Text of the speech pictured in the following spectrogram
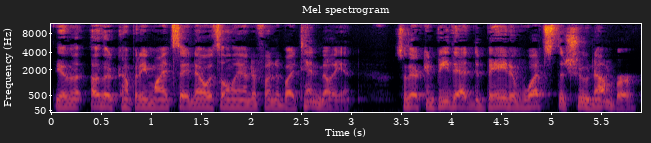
The other company might say, "No, it's only underfunded by 10 million." So there can be that debate of what's the true number.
